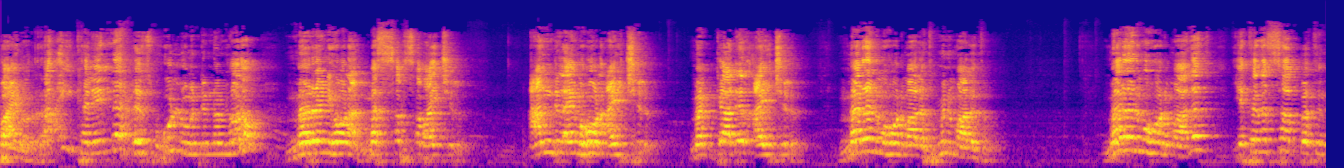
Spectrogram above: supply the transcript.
ባይኖር ራእይ ከሌለ ህዝብ ሁሉ ምንድን ነው የሚሆነው? መረን ይሆናል። መሰብሰብ አይችልም። አንድ ላይ መሆን አይችልም። መጋደል አይችልም። መረን መሆን ማለት ምን ማለት ነው? መረን መሆን ማለት የተነሳበትን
